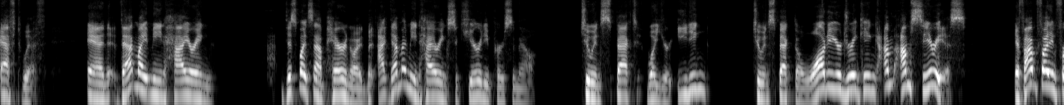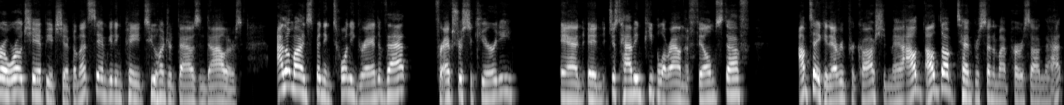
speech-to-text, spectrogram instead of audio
effed with. And that might mean hiring, this might sound paranoid, but I, that might mean hiring security personnel to inspect what you're eating, to inspect the water you're drinking. I'm I'm serious. If I'm fighting for a world championship and let's say I'm getting paid $200,000, I don't mind spending 20 grand of that for extra security and and just having people around to film stuff. I'm taking every precaution, man. I'll I'll dump 10% of my purse on that.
